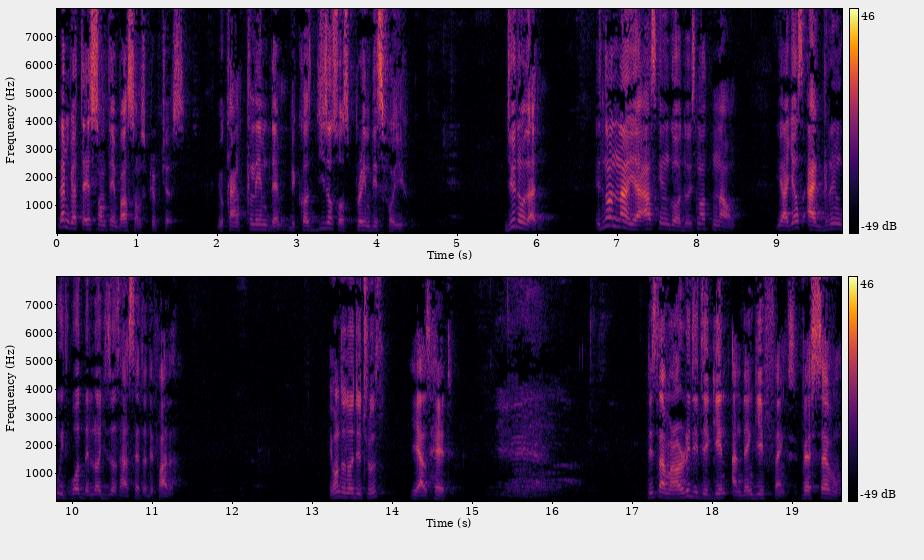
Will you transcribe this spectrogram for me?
Let me just tell you something about some scriptures. You can claim them because Jesus was praying this for you. Do you know that? It's not now you're asking God, though. It's not now. You are just agreeing with what the Lord Jesus has said to the Father. You want to know the truth? He has heard. This time I'll read it again and then give thanks. Verse 7.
